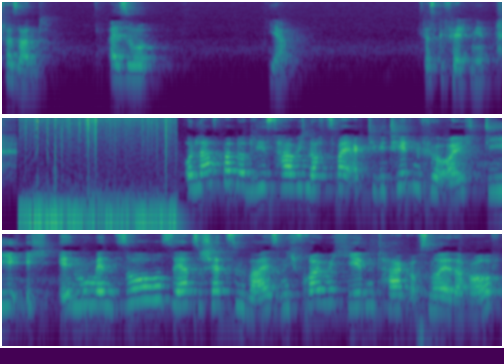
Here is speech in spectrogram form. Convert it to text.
Versand. Also, ja, das gefällt mir. Und last but not least habe ich noch zwei Aktivitäten für euch, die ich im Moment so sehr zu schätzen weiß und ich freue mich jeden Tag aufs Neue darauf.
